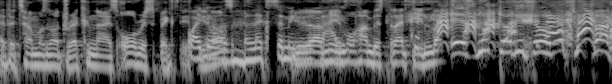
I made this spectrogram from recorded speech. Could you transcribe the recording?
at the time was not recognized or respected. Quite you know? was blacksmithing, You know what I mean? Mohammed Stratin, but it's not Doggy Dog, Tupac.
